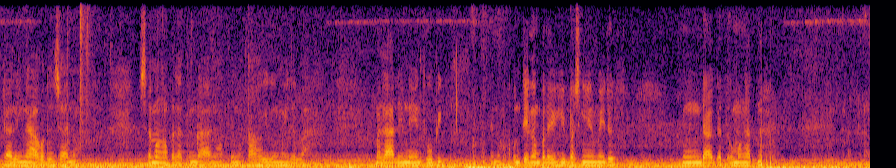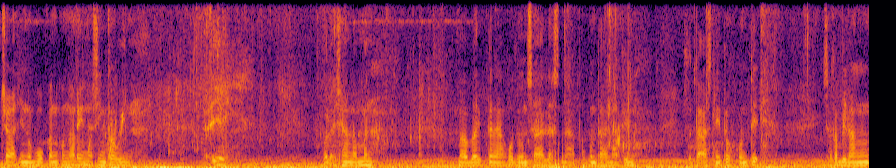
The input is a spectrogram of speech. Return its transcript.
Galing na ako dun sa ano sa mga palatandaan natin na kahoy dun mga idol ba malalim na yung tubig. Ano, kunti lang pala yung hibas ngayon mga idol. Yung dagat umangat na. Tsaka sinubukan ko na rin na singkawin. Ay, ay. Wala siyang laman babalik na ako doon sa alas na pupuntahan natin no? sa taas nito kunti sa kabilang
